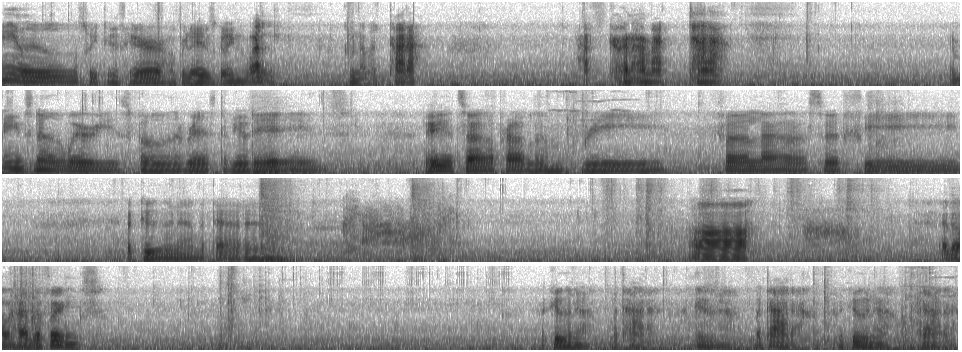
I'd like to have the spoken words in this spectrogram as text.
Hello, Sweet Tooth here. Hope your day is going well. Hakuna Matata. Hakuna Matata. It means no worries for the rest of your days. It's a problem-free philosophy. Hakuna Matata. Ah, I don't have the things. Hakuna Matata. Hakuna Matata. Hakuna Matata.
